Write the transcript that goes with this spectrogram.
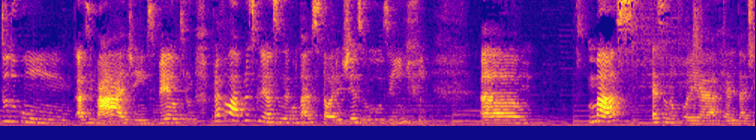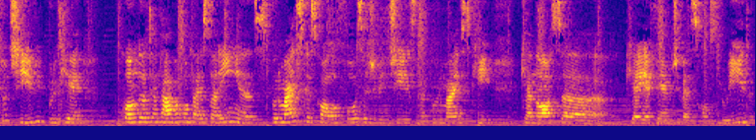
tudo com as imagens, feltro, para falar para as crianças, e contar histórias de Jesus e enfim. Mas essa não foi a realidade que eu tive, porque quando eu tentava contar historinhas, por mais que a escola fosse adventista, por mais que, que a nossa, que a IFM tivesse construído,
